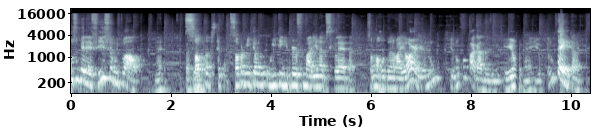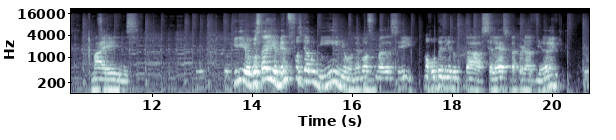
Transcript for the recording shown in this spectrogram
custo-benefício é muito alto, né? Só para só mim ter um, um, item de perfumaria na bicicleta, só uma rodana maior, eu não, eu não vou pagar do eu, né? Eu, eu não tenho também. Mas eu queria, eu gostaria, mesmo se fosse de alumínio, um negócio mais assim, uma rodaninha do, da Celeste, da cor da Bianchi, eu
